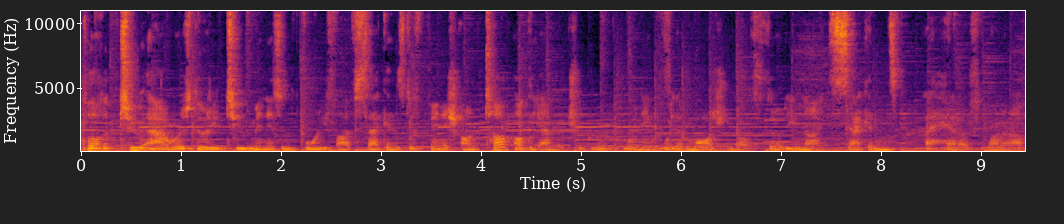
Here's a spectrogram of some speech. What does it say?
clocked 2 hours 32 minutes and 45 seconds to finish on top of the amateur group, winning with a margin of 39 seconds ahead of runner-up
